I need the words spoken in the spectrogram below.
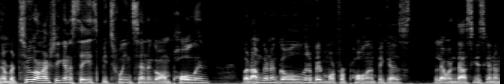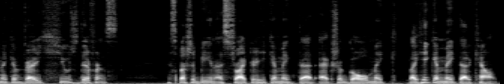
Number two, I'm actually going to say it's between Senegal and Poland, but I'm going to go a little bit more for Poland because Lewandowski is going to make a very huge difference, especially being a striker. He can make that extra goal, make like he can make that count.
